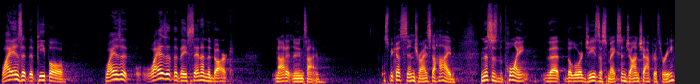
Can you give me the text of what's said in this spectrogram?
Why is it that people why is it why is it that they sin in the dark, not at noontime? It's because sin tries to hide. And this is the point that the Lord Jesus makes in John chapter 3.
